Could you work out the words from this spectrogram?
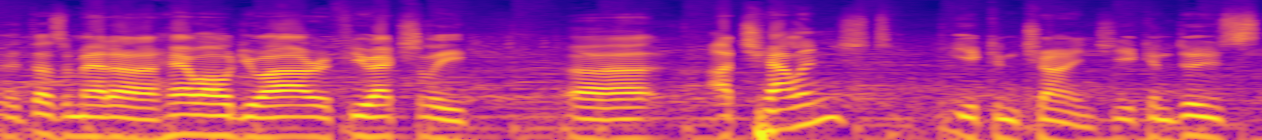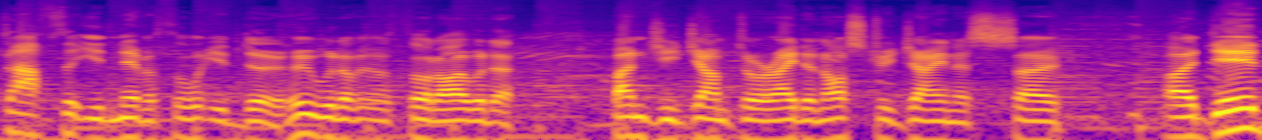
It doesn't matter how old you are, if you actually uh, are challenged, you can change. You can do stuff that you'd never thought you'd do. Who would have ever thought I would have bungee jumped or ate an ostrich anus? So I did,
